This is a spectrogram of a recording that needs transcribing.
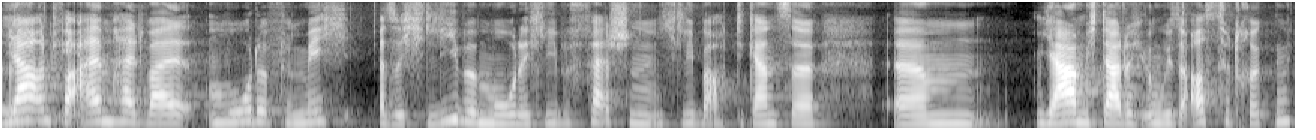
Ja, und irgendwie. vor allem halt, weil Mode für mich, also ich liebe Mode, ich liebe Fashion, ich liebe auch die ganze, ähm, ja, mich dadurch irgendwie so auszudrücken.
